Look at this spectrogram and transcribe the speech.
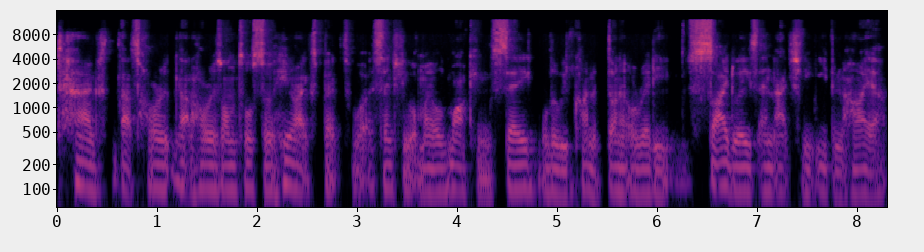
tagged. That's hor- that horizontal. So here I expect what essentially what my old markings say, although we've kind of done it already, sideways and actually even higher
